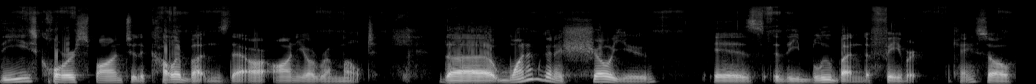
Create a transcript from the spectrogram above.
These correspond to the color buttons that are on your remote. The one I'm going to show you is the blue button the favorite okay? So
